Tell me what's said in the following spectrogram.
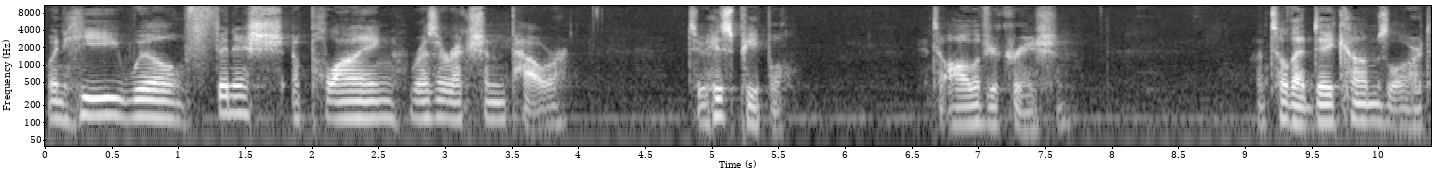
when he will finish applying resurrection power to his people and to all of your creation. Until that day comes, Lord,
